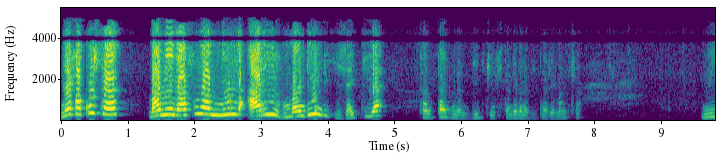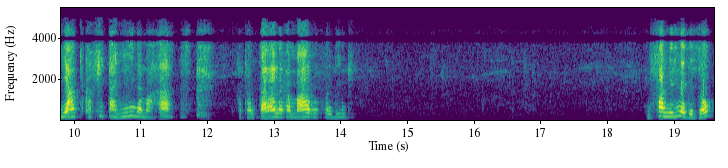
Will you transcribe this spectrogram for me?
Nefa kosa mamindra fo amin'ny olona arivo mandimby izay tia ahy ka mitandrina ny didiko, ny fitandremana ny didin'Andriamanitra, miantoka fitahiana maharitra hatramin'ny taranaka maro mifandimby. Ny faniriana dia izao,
